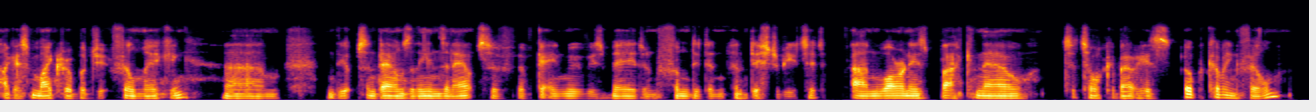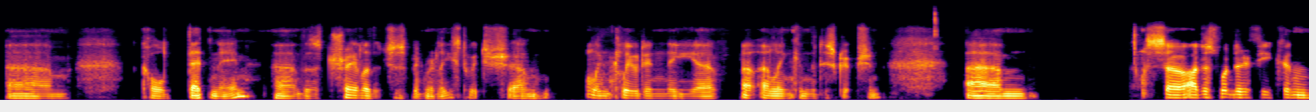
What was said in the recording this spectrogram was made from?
I guess micro budget filmmaking, um, the ups and downs and the ins and outs of, of getting movies made and funded and, and distributed. And Warren is back now to talk about his upcoming film um, called Dead Name. Uh, there's a trailer that's just been released, which um, we'll include in the uh, a link in the description. Um, so I just wonder if you can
